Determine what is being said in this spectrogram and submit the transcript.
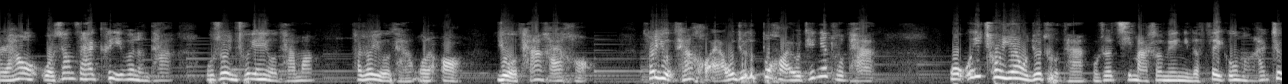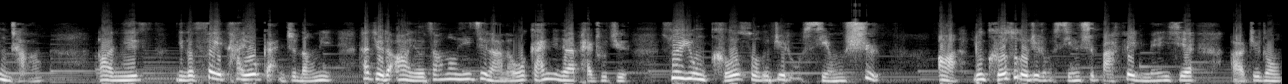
然后我上次还刻意问了他，我说你抽烟有痰吗？他说有痰，我说哦，有痰还好，他说有痰好呀，我觉得不好呀，我天天吐痰，我我一抽烟我就吐痰，我说起码说明你的肺功能还正常，啊，你你的肺它有感知能力，它觉得啊有脏东西进来了，我赶紧给它排出去，所以用咳嗽的这种形式。啊，用咳嗽的这种形式，把肺里面一些啊这种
